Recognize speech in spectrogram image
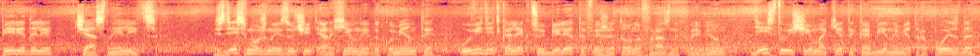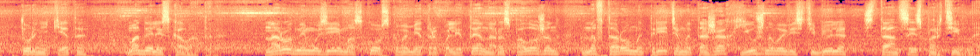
передали частные лица. Здесь можно изучить архивные документы, увидеть коллекцию билетов и жетонов разных времен, действующие макеты кабины метропоезда, турникета, модель эскалатора – Народный музей московского метрополитена расположен на втором и третьем этажах южного вестибюля станции «Спортивная».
